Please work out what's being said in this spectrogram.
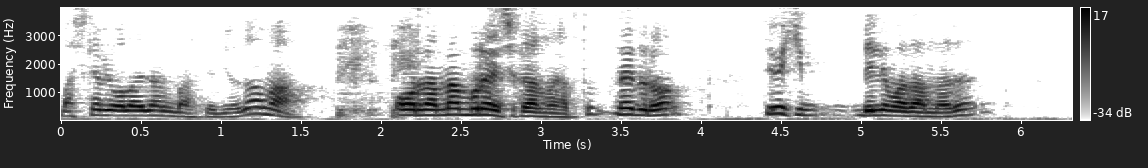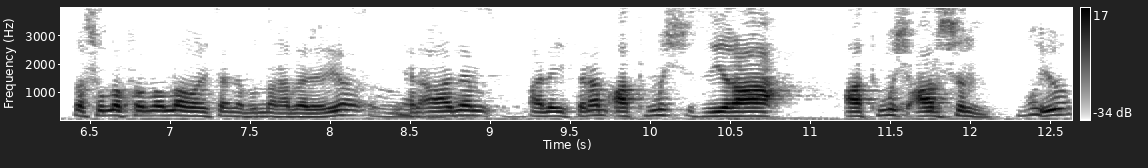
Başka bir olaydan bahsediyordu ama oradan ben buraya çıkarma yaptım. Nedir o? Diyor ki bilim adamları Resulullah sallallahu aleyhi ve sellem bundan haber veriyor. Yani Adem aleyhisselam 60 zira 60 arşın boyu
